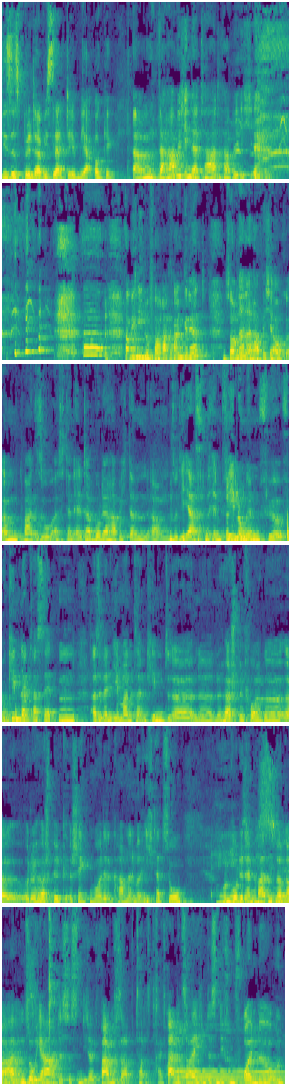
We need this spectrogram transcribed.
Dieses Bild habe ich seitdem, ja, okay. Ähm, da habe ich in der Tat, habe ich, habe ich nicht nur Fahrradfahren gelernt, sondern habe ich auch ähm, quasi so, als ich dann älter wurde, habe ich dann ähm, so die ersten Empfehlungen für, für Kinderkassetten. Also wenn jemand seinem Kind äh, eine, eine Hörspielfolge äh, oder Hörspiel schenken wollte, dann kam dann immer ich dazu. Und Echt? wurde dann quasi süß. beraten, so, ja, das sind die drei, Frageze drei Fragezeichen, das sind die fünf Freunde und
